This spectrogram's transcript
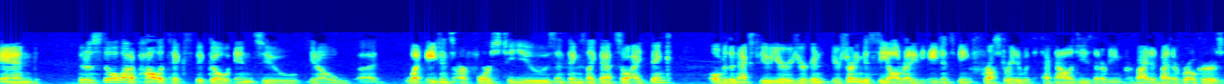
and there's still a lot of politics that go into you know uh, what agents are forced to use and things like that. So I think over the next few years, you're going you're starting to see already the agents being frustrated with the technologies that are being provided by their brokers.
